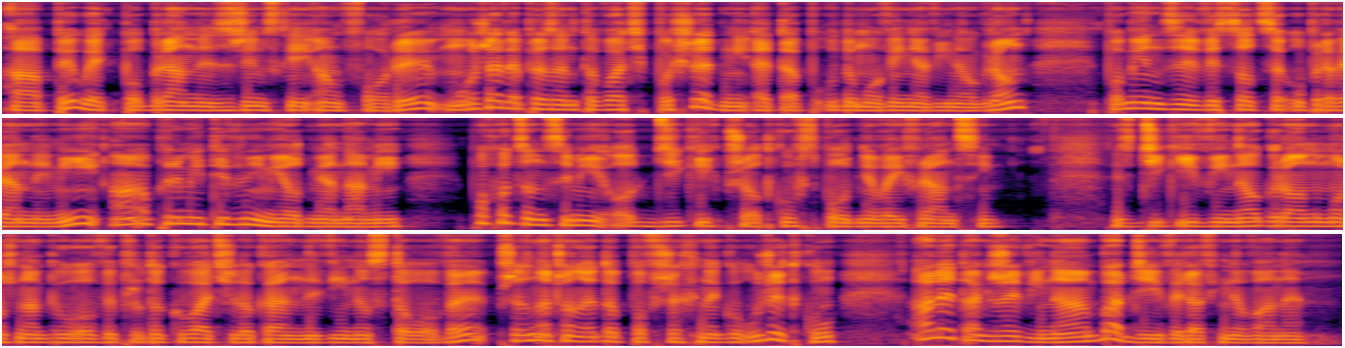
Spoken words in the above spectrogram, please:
a pyłek pobrany z rzymskiej amfory może reprezentować pośredni etap udomowienia winogron pomiędzy wysoce uprawianymi a prymitywnymi odmianami pochodzącymi od dzikich przodków z południowej Francji. Z dzikich winogron można było wyprodukować lokalne wino stołowe przeznaczone do powszechnego użytku, ale także wina bardziej wyrafinowane.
